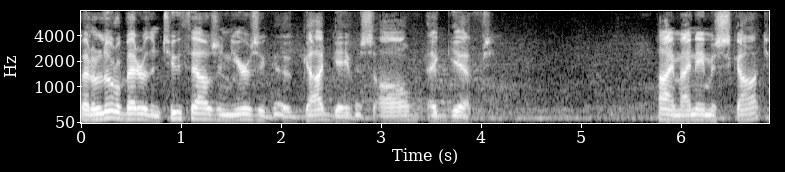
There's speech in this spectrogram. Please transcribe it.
But a little better than 2,000 years ago, God gave us all a gift. Hi, my name is Scott,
